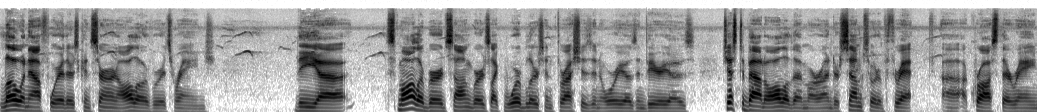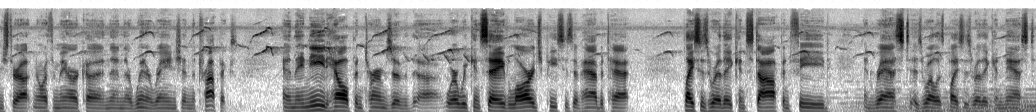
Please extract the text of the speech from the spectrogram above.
low enough where there's concern all over its range. The uh, smaller birds, songbirds like warblers and thrushes and orioles and vireos, just about all of them are under some sort of threat uh, across their range throughout North America and then their winter range in the tropics. And they need help in terms of uh, where we can save large pieces of habitat places where they can stop and feed and rest, as well as places where they can nest.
